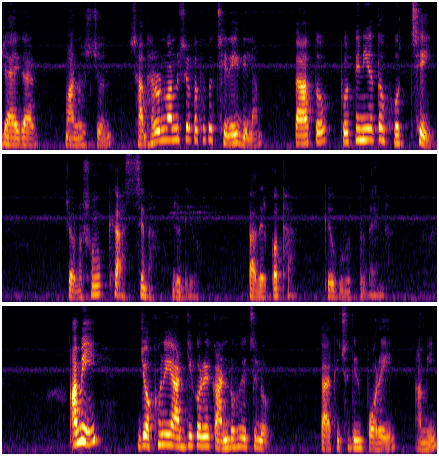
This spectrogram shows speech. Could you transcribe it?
জায়গার মানুষজন। সাধারণ মানুষের কথা তো ছেড়েই দিলাম। তারা তো প্রতিনিয়ত হচ্ছেই। জনসমক্ষে আসছে না যদিও। তাদের কথা কেউ গুরুত্ব দেয় না। আমি যখন এই আর্যিকরের কাণ্ড হয়েছিল তার কিছুদিন পরেই আমি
